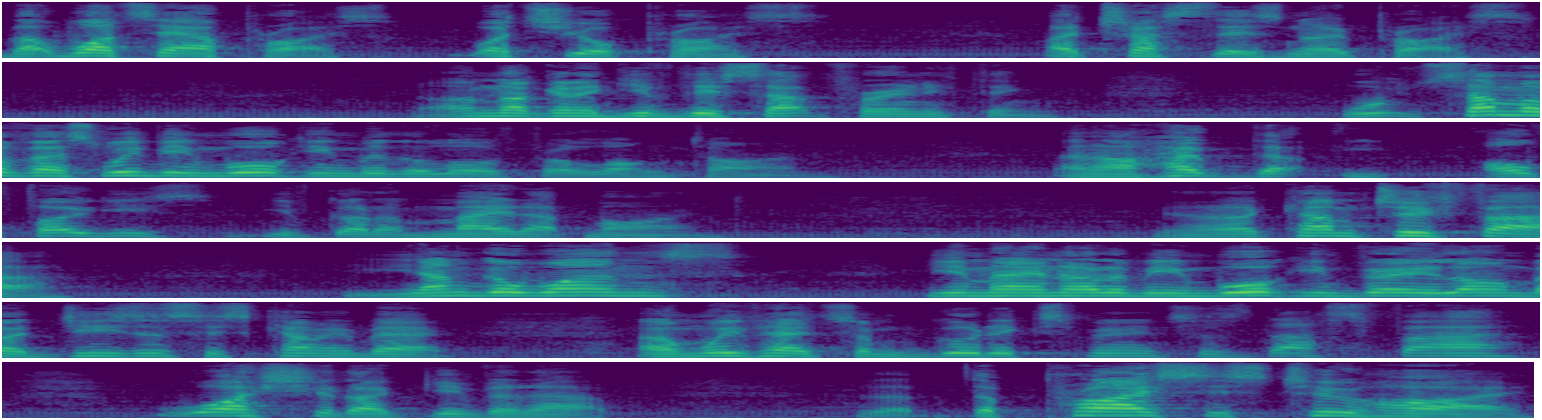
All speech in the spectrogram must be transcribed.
But what's our price? What's your price? I trust there's no price. I'm not going to give this up for anything. Some of us, we've been walking with the Lord for a long time. And I hope that, old fogies, you've got a made up mind. You know, come too far. Younger ones, you may not have been walking very long, but Jesus is coming back. And we've had some good experiences thus far. Why should I give it up? The, the price is too high.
